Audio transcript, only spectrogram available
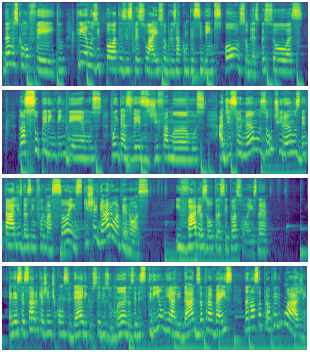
damos como feito, criamos hipóteses pessoais sobre os acontecimentos ou sobre as pessoas. Nós superentendemos, muitas vezes difamamos, adicionamos ou tiramos detalhes das informações que chegaram até nós. E várias outras situações, né? É necessário que a gente considere que os seres humanos, eles criam realidades através da nossa própria linguagem.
